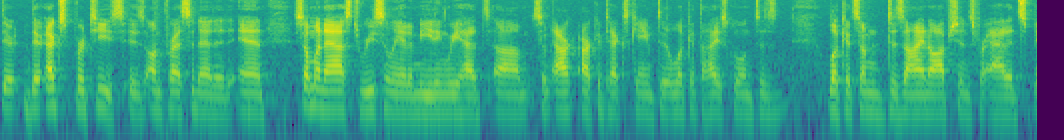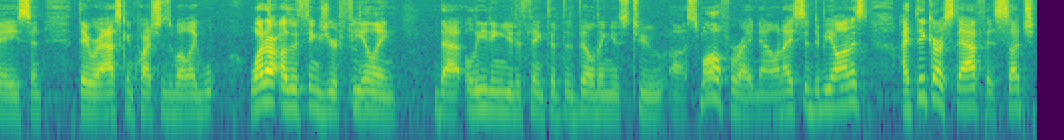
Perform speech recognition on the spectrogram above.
Their, their expertise is unprecedented. And someone asked recently at a meeting, we had um, some ar- architects came to look at the high school and to look at some design options for added space. And they were asking questions about like, what are other things you're feeling that leading you to think that the building is too uh, small for right now? And I said, to be honest, I think our staff is such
